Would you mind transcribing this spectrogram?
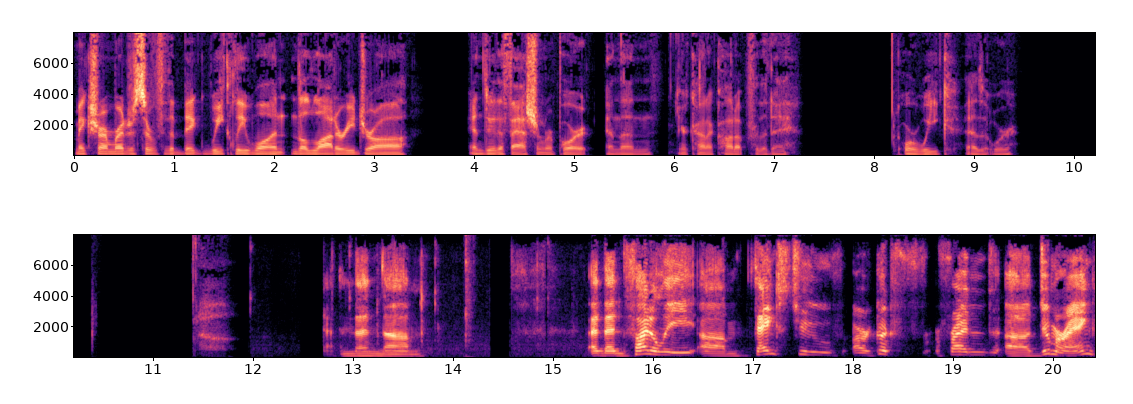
make sure I'm registered for the big weekly one, the lottery draw, and do the fashion report, and then you're kind of caught up for the day. Or week, as it were. and then um and then finally um thanks to our good f- friend uh doomerang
